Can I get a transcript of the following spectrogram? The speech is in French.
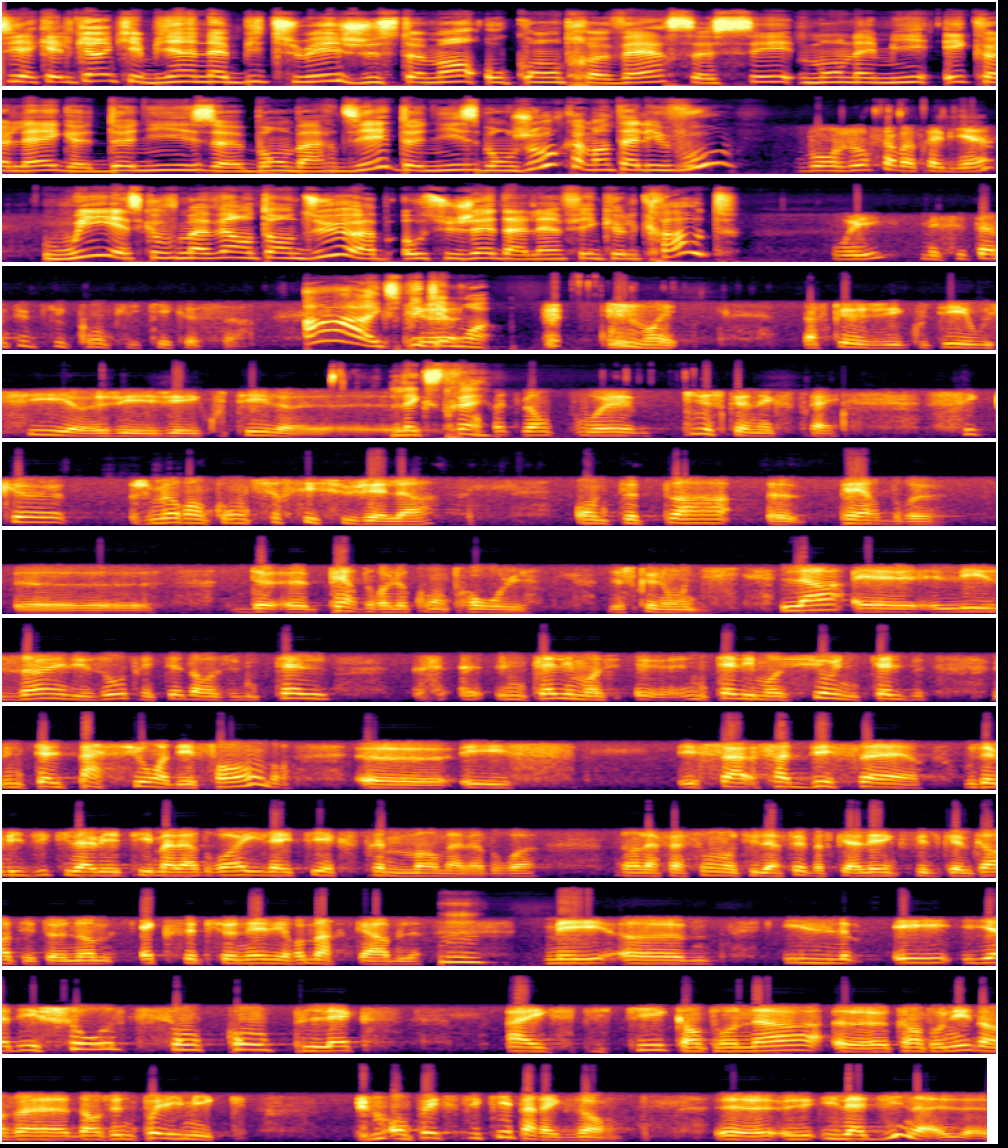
S'il y a quelqu'un qui est bien habitué justement aux controverses, c'est mon amie et collègue Denise Bombardier. Denise, bonjour, comment allez-vous? Bonjour, ça va très bien. Oui, est-ce que vous m'avez entendu au sujet d'Alain Finkielkraut? Oui, mais c'est un peu plus compliqué que ça. Ah, expliquez-moi. oui. Parce que j'ai écouté aussi, euh, j'ai écouté le. L'extrait. En fait, oui, plus qu'un extrait. C'est que je me rends compte sur ces sujets-là, on ne peut pas euh, perdre, euh, de, perdre le contrôle de ce que l'on dit. Là, les uns et les autres étaient dans une telle une telle, émotion, une telle émotion, une telle, une telle passion à défendre, euh, et, et ça, ça dessert. Vous avez dit qu'il avait été maladroit, il a été extrêmement maladroit dans la façon dont il a fait, parce qu'Alain Finkielkraut est un homme exceptionnel et remarquable. Mm. Mais euh, il, et il y a des choses qui sont complexes à expliquer quand on a, euh, quand on est dans, un, dans une polémique. On peut expliquer, par exemple, euh, il a dit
